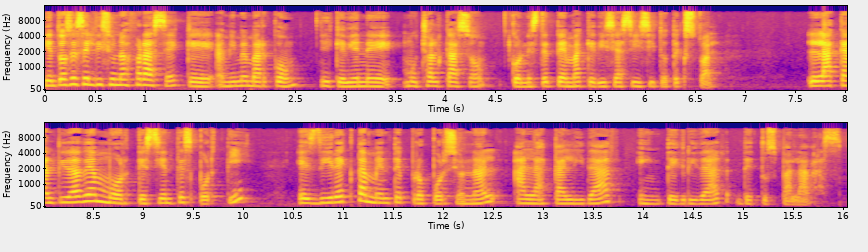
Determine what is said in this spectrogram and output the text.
Y entonces él dice una frase que a mí me marcó y que viene mucho al caso con este tema que dice así, cito textual, la cantidad de amor que sientes por ti es directamente proporcional a la calidad e integridad de tus palabras.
